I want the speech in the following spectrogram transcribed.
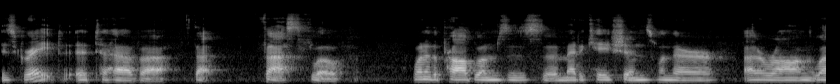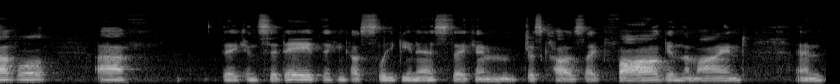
is great it, to have uh, that fast flow. One of the problems is medications when they're at a wrong level. They can sedate, they can cause sleepiness, they can just cause like fog in the mind. And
